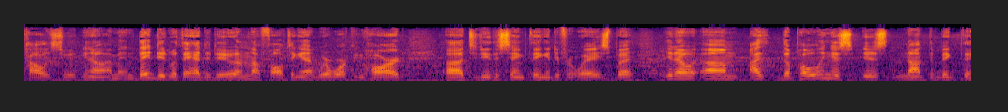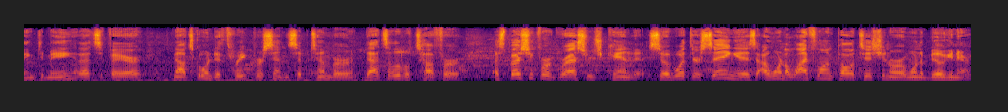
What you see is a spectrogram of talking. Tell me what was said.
college to it. You know, I mean, they did what they had to do. I'm not faulting it. We're working hard uh, to do the same thing in different ways. But, you know, um, I, the polling is, is not the big thing to me. That's fair. Now it's going to 3% in September. That's a little tougher, especially for a grassroots candidate. So what they're saying is, I want a lifelong politician or I want a billionaire.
